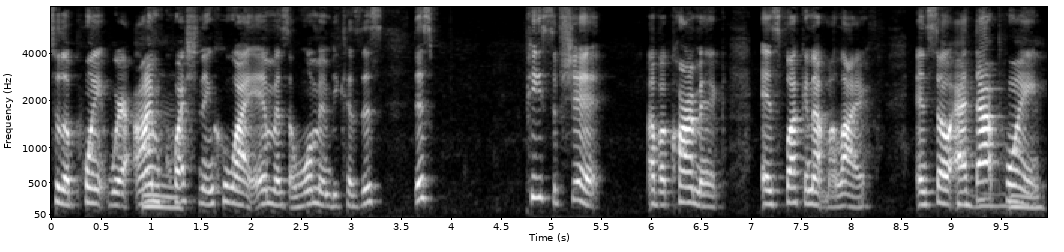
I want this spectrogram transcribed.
to the point where I'm mm. questioning who I am as a woman because this this piece of shit of a karmic is fucking up my life. And so at that mm-hmm. point,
